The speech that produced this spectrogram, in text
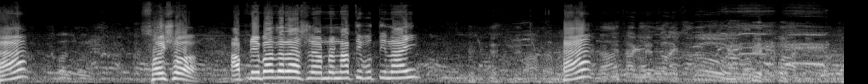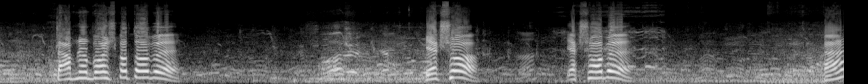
হ্যাঁ? ছয়শো। আপনি বাজারে আসলে আপনার নাতিপুতি নাই? হ্যাঁ? তা আপনার বয়স কত হবে? একশো? একশো হবে? হ্যাঁ?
